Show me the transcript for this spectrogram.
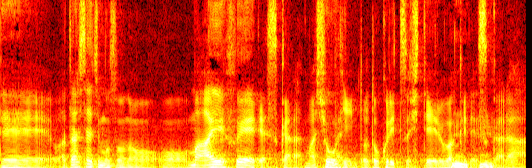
で私たちもその、おまあ、IFA ですから、まあ、商品と独立しているわけですから、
